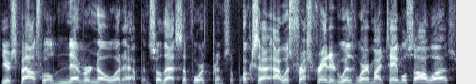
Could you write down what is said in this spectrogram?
your spouse will never know what happened. So that's the fourth principle. Books, I, I was frustrated with where my table saw was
